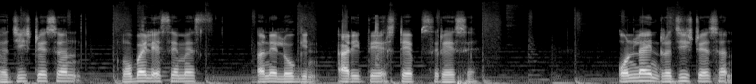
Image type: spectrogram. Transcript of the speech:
રજિસ્ટ્રેશન, મોબાઈલ એસએમએસ અને લોગિન આ રીતે સ્ટેપ્સ રહેશે. ઓનલાઈન રજિસ્ટ્રેશન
